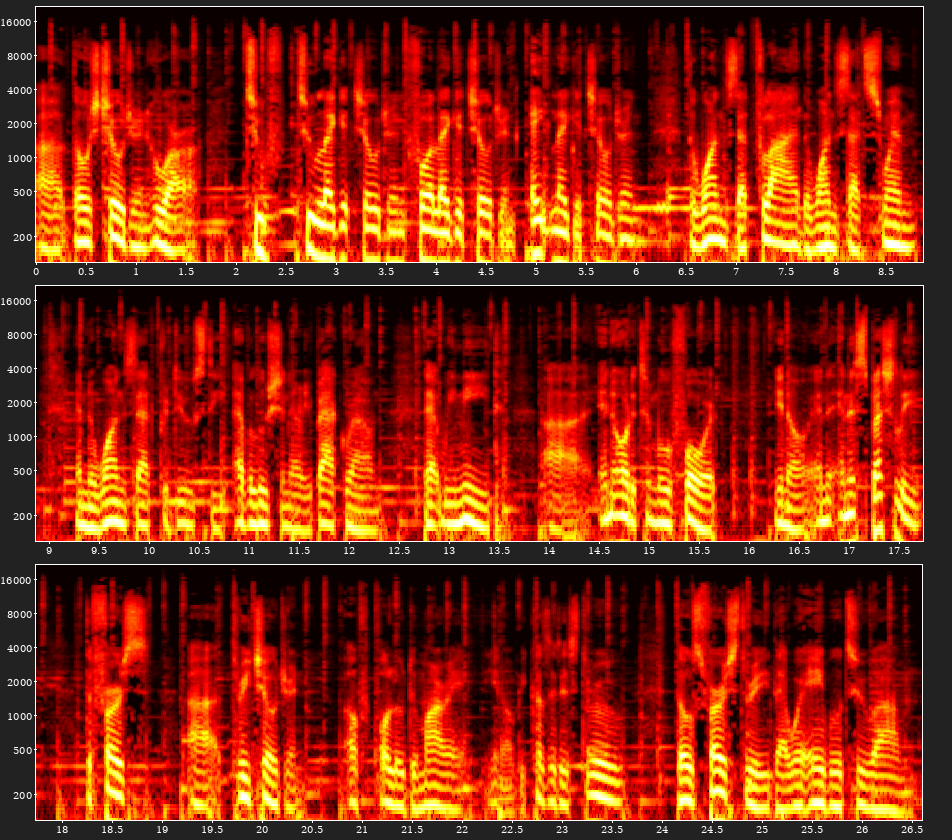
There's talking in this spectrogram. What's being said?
uh, those children who are two two-legged children, four-legged children, eight-legged children, the ones that fly, the ones that swim, and the ones that produce the evolutionary background that we need uh, in order to move forward. You know, and and especially the first uh, three children of Oludumare. You know, because it is through those first three that we're able to um,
